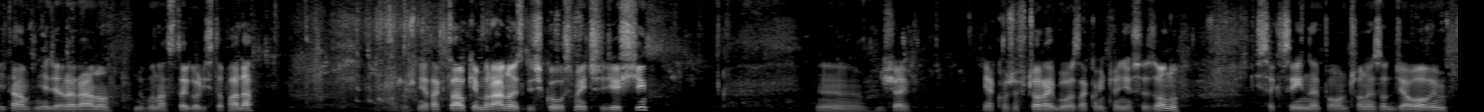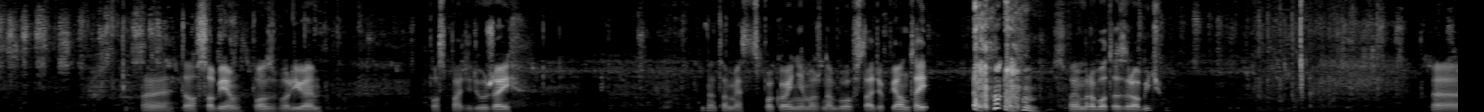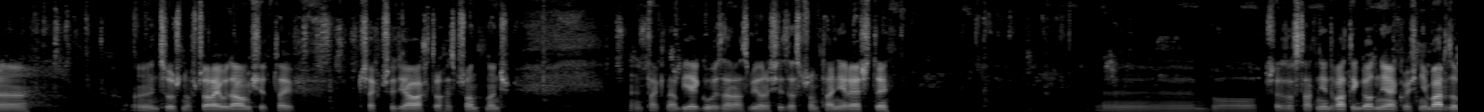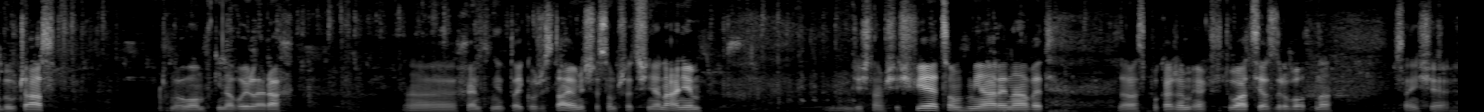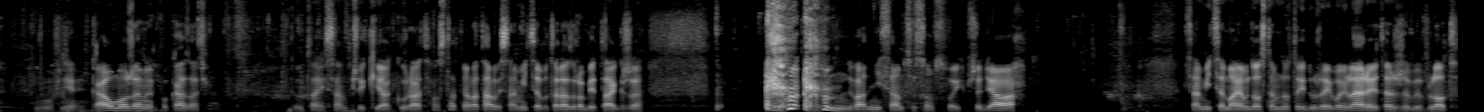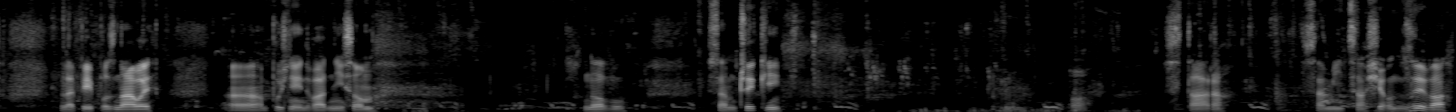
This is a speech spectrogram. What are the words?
Witam w niedzielę rano 12 listopada. Już nie tak całkiem rano, jest gdzieś koło 8.30. Yy, Dzisiaj, jako że wczoraj było zakończenie sezonu i sekcyjne połączone z oddziałowym, yy, to sobie pozwoliłem pospać dłużej. Natomiast spokojnie można było wstać o 5. swoją robotę zrobić. Eee, Cóż, no wczoraj udało mi się tutaj w trzech przedziałach trochę sprzątnąć. E, Tak na biegu, zaraz biorę się za sprzątanie reszty. E, Bo przez ostatnie dwa tygodnie jakoś nie bardzo był czas. Gołąbki na wojlerach e, chętnie tutaj korzystają, jeszcze są przed śniadaniem. Gdzieś tam się świecą w miarę nawet. Zaraz pokażemy jak sytuacja zdrowotna, w sensie głównie kał możemy pokazać. Tutaj samczyki akurat. Ostatnio latały samice, bo teraz robię tak, że dwa dni samce są w swoich przedziałach. Samice mają dostęp do tej dużej wojlery, też żeby wlot lepiej poznały. A później dwa dni są znowu samczyki. O, stara samica się odzywa.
